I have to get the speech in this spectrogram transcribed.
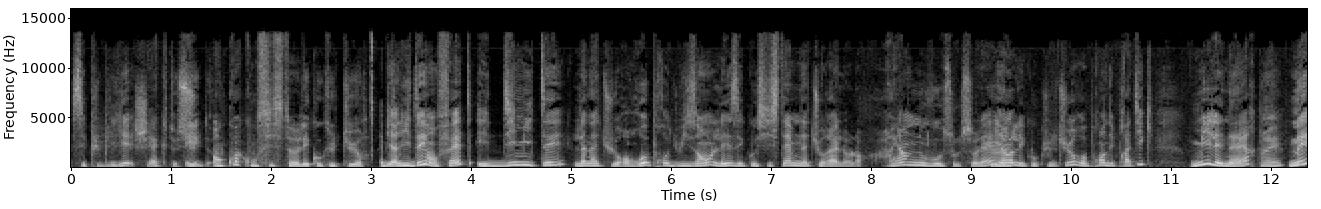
C'est publié chez Actes Et Sud. en quoi consiste l'écoculture? Eh bien, l'idée, en fait, est d'imiter la nature en reproduisant les écosystèmes naturels. Alors, rien de nouveau sous le soleil. Mhm. hein, L'écoculture reprend des pratiques millénaires, mais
